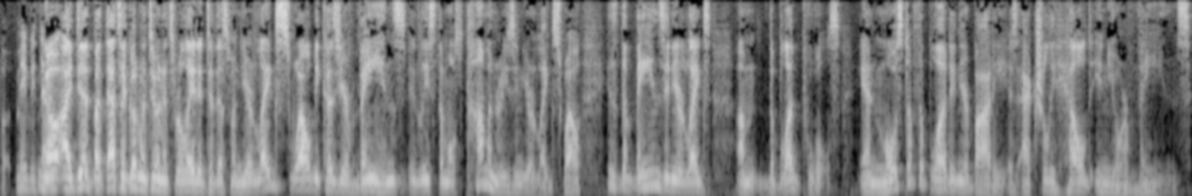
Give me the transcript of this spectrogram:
but maybe that. No, I did, but that's a good one too, and it's related to this one. Your legs swell because your veins, at least the most common reason your legs swell, is the veins in your legs, um, the blood pools. And most of the blood in your body is actually held in your veins.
